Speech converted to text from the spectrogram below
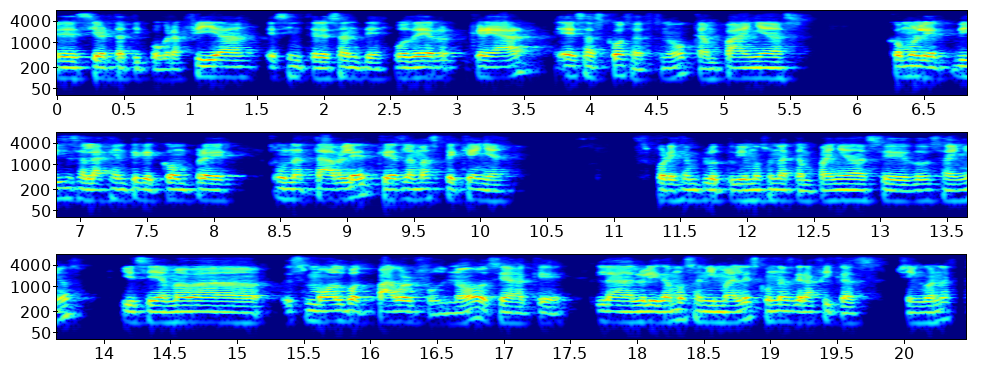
eh, cierta tipografía. Es interesante poder crear esas cosas, ¿no? Campañas, cómo le dices a la gente que compre una tablet que es la más pequeña. Por ejemplo, tuvimos una campaña hace dos años y se llamaba Small but Powerful, ¿no? O sea que la, lo ligamos a animales con unas gráficas chingonas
